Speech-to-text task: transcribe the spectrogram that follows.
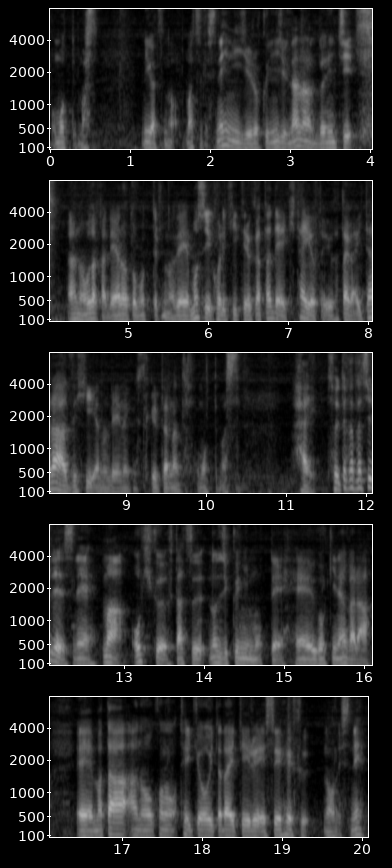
思ってます。2月の末ですね2627の土日あの小高でやろうと思ってるのでもしこれ聞いてる方で来たいよという方がいたら是非連絡してくれたらなと思ってます。はい、そういった形でですね、まあ、大きく2つの軸に持って、えー、動きながら、えー、またあのこの提供をいただいている SFF のですね、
